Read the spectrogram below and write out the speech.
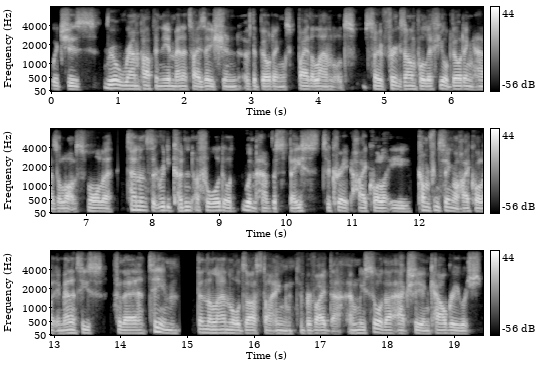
which is real ramp up in the amenitization of the buildings by the landlords. So, for example, if your building has a lot of smaller tenants that really couldn't afford or wouldn't have the space to create high quality conferencing or high quality amenities for their team, then the landlords are starting to provide that. And we saw that actually in Calgary, which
